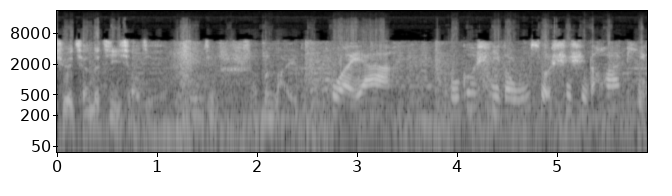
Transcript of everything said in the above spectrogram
缺钱的季小姐究竟是什么来的？我呀，不过是一个无所事事的花瓶。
